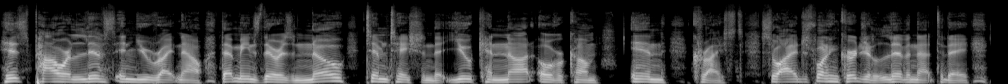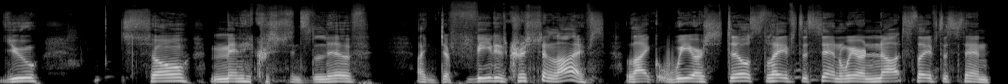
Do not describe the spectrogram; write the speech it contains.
his power lives in you right now. That means there is no temptation that you cannot overcome in Christ. So I just want to encourage you to live in that today. You so many Christians live like defeated Christian lives, like we are still slaves to sin. We are not slaves to sin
